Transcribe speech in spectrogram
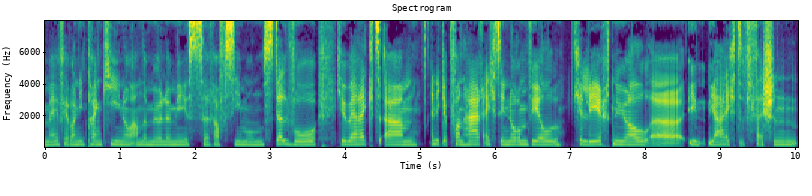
met Veronique Branchino, Anne Meulemeester, Raf Simons, Delvaux gewerkt. En ik heb van haar echt enorm veel geleerd nu al in ja, echt fashion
